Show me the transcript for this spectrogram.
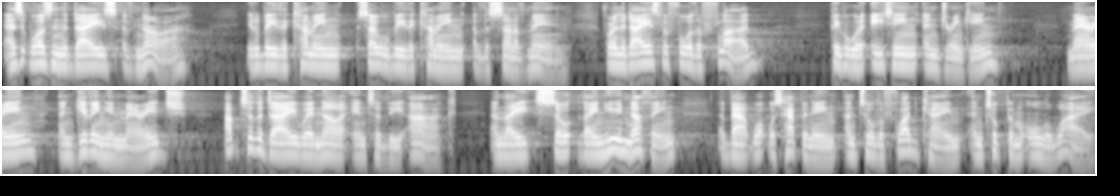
As it was in the days of Noah, it'll be the coming, so will be the coming of the Son of Man. For in the days before the flood, people were eating and drinking, marrying and giving in marriage, up to the day where Noah entered the ark, and they saw, they knew nothing about what was happening until the flood came and took them all away.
